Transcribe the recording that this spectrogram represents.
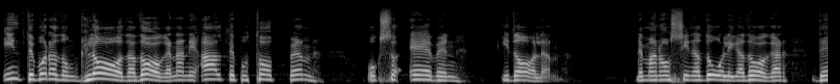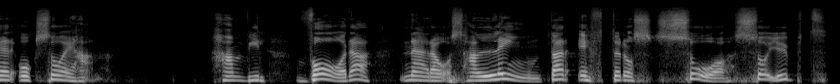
Inte bara de glada dagarna när allt är på toppen, också även i dalen. När man har sina dåliga dagar, där också är han. Han vill vara nära oss. Han längtar efter oss så, så djupt.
